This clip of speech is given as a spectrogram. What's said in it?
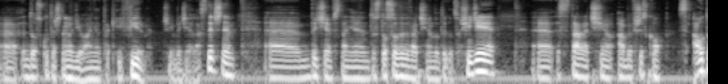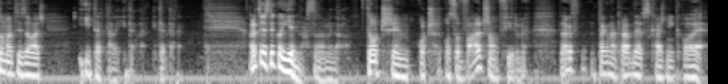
e, do skutecznego działania takiej firmy. Czyli będzie elastycznym, e, bycie w stanie dostosowywać się do tego, co się dzieje, e, starać się, aby wszystko zautomatyzować i tak dalej, i tak dalej, i tak dalej. Ale to jest tylko jedna strona medalu. To, czym, o, o co walczą firmy, tak, tak naprawdę wskaźnik OE.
